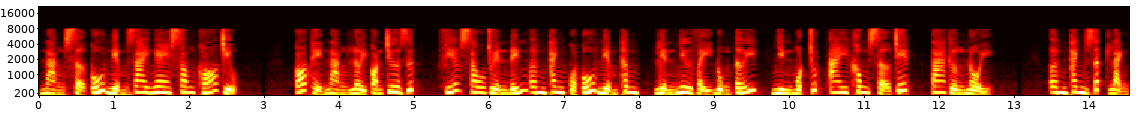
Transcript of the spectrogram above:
nàng sợ cố niệm dai nghe xong khó chịu. Có thể nàng lời còn chưa dứt, phía sau truyền đến âm thanh của cố niệm thâm, liền như vậy đụng tới, nhìn một chút ai không sợ chết, ta thường nổi. Âm thanh rất lạnh,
